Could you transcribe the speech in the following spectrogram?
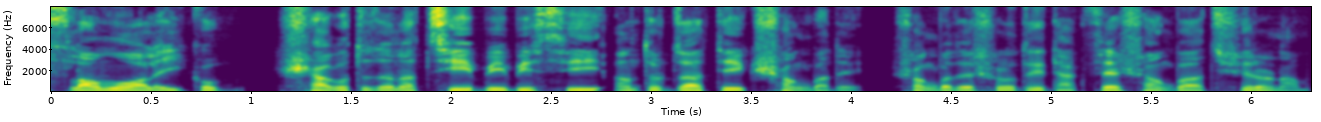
আসসালামু আলাইকুম। স্বাগত জানাচ্ছি বিবিসি আন্তর্জাতিক সংবাদে। সংবাদের শুরুতেই থাকছে সংবাদ শিরোনাম।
